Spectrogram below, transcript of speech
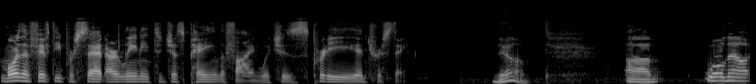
more than 50% are leaning to just paying the fine, which is pretty interesting. Yeah. Um, well, now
